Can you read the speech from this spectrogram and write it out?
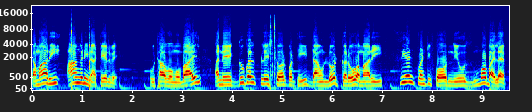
તમારી આંગળીના ટેરવે. ઉઠાવો મોબાઈલ અને ગૂગલ પ્લે સ્ટોર પરથી ડાઉનલોડ કરો અમારી CN twenty four news mobile app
